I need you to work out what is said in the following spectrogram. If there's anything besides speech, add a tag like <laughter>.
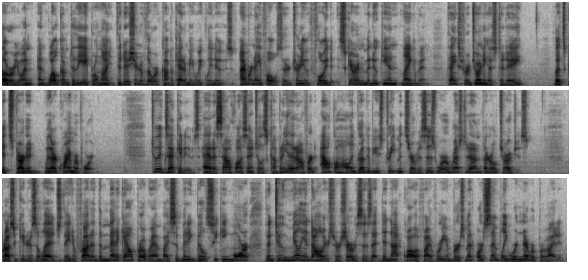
Hello, everyone, and welcome to the April 9th edition of the WorkComp Academy Weekly News. I'm Renee Foles, an attorney with Floyd Skeren Manukian Langevin. Thanks for joining us today. Let's get started with our crime report. Two executives at a South Los Angeles company that offered alcohol and drug abuse treatment services were arrested on federal charges. Prosecutors allege they defrauded the Medi-Cal program by submitting bills seeking more than $2 million for services that did not qualify for reimbursement or simply were never provided.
